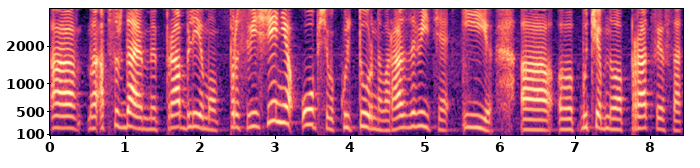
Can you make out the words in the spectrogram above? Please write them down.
А, обсуждаем мы проблему просвещения, общего культурного развития и а, учебного процесса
